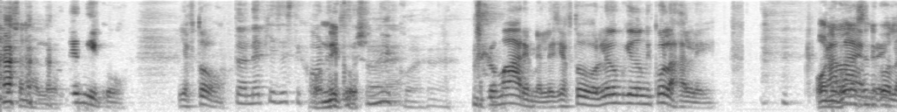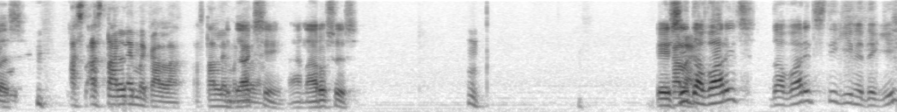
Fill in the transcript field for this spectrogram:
Για σένα λέω. Δεν Νίκο. Γι' αυτό. Τον έπιασε στη Ο χώρα. Νίκος. Νίκο, ε. Πλωμάρι με λες. Γι' αυτό λέω και τον Νικόλα θα λέει. Ο Καλά Νικόλας είναι, Νικόλας. Ας, ας τα λέμε καλά. Ας τα λέμε Εντάξει, ανάρρωσες. Εσύ Καλά. Νταβάριτς, Νταβάριτς τι γίνεται εκεί,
